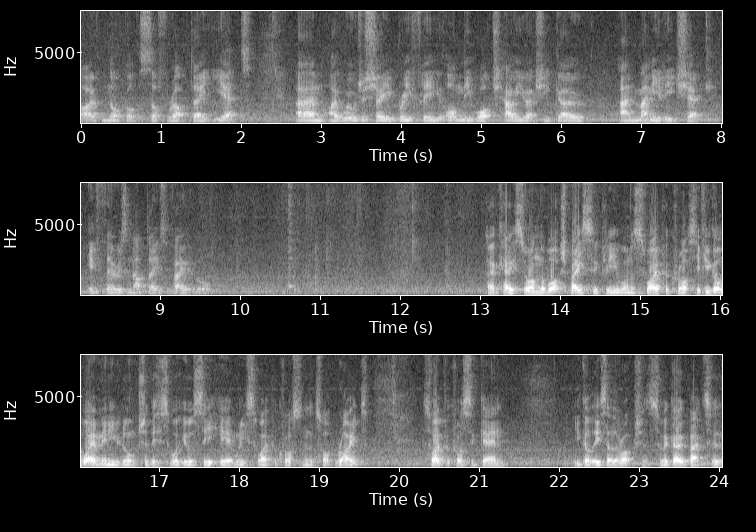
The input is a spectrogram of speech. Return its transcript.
I've not got the software update yet. Um, I will just show you briefly on the watch how you actually go and manually check if there is an update available. Okay, so on the watch basically you want to swipe across. If you've got Wear Mini Launcher, this is what you'll see here when you swipe across on the top right. Swipe across again, you've got these other options. So we go back to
